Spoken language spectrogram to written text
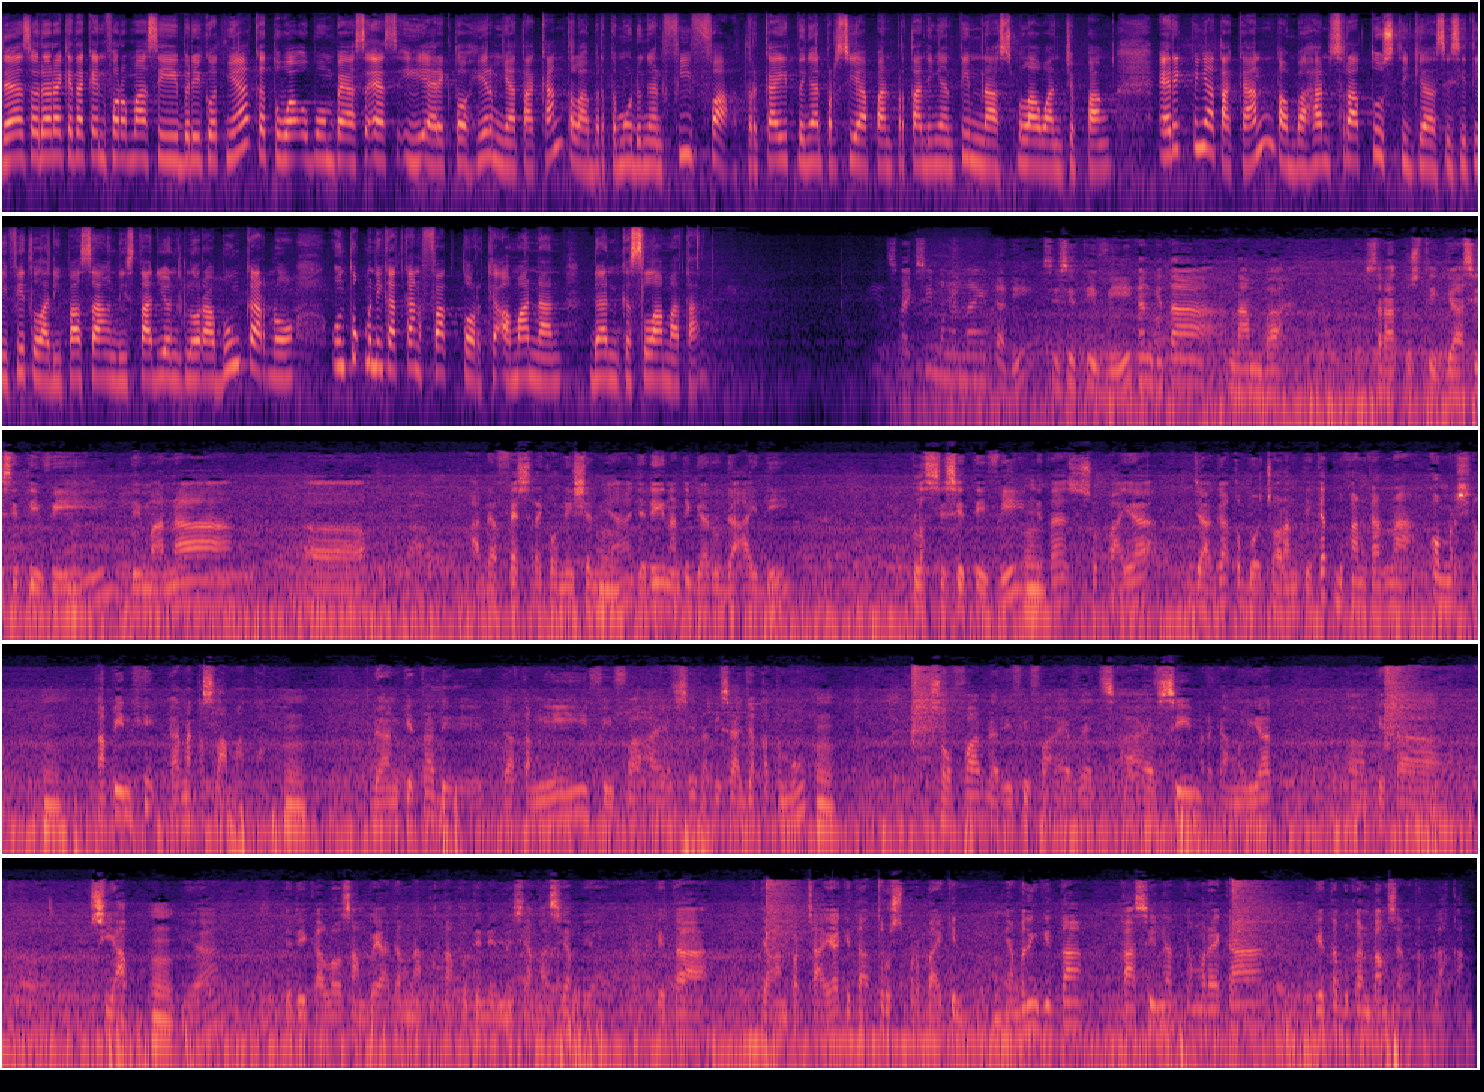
Dan saudara kita ke informasi berikutnya, Ketua Umum PSSI Erick Thohir menyatakan telah bertemu dengan FIFA terkait dengan persiapan pertandingan timnas melawan Jepang. Erick menyatakan tambahan 103 CCTV telah dipasang di Stadion Gelora Bung Karno untuk meningkatkan faktor keamanan dan keselamatan. Inspeksi mengenai tadi CCTV kan kita nambah 103 CCTV di mana uh, ada face recognition-nya. Hmm. Jadi nanti Garuda ID plus CCTV hmm. kita supaya jaga kebocoran tiket bukan karena komersial, hmm. tapi ini karena keselamatan. Hmm. Dan kita didatangi FIFA AFC tadi saya ajak ketemu. Hmm. So far dari FIFA AFC mereka melihat uh, kita uh, siap, hmm. ya. Jadi kalau sampai ada nakut-nakutin Indonesia nggak siap ya kita jangan percaya kita terus perbaikin. Yang penting kita kasih lihat ke mereka kita bukan bangsa yang terbelakang.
